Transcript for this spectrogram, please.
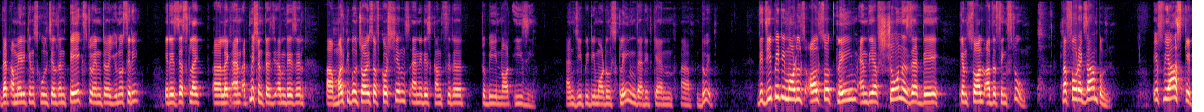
that American school children takes to enter university. It is just like, uh, like an admission test. I mean, there's a uh, multiple choice of questions, and it is considered to be not easy. And GPT models claim that it can uh, do it. The GPT models also claim and they have shown us that they can solve other things too. Now, for example, if we ask it,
